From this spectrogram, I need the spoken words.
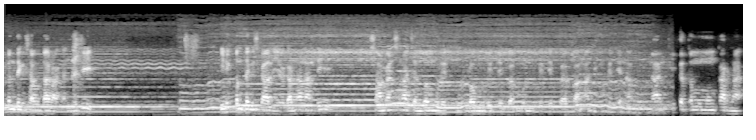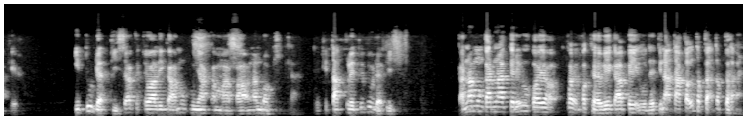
penting saya utarakan. Jadi ini penting sekali ya karena nanti sampai senajan to murid kula murid mbak murid bapak nanti murid nabi nanti ketemu mungkar nakir itu tidak bisa kecuali kamu punya kemapanan logika. Jadi taklid itu udah bisa. Karena mungkar nakir itu kayak kayak pegawai KPU, jadi nak takut itu tebak-tebakan.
